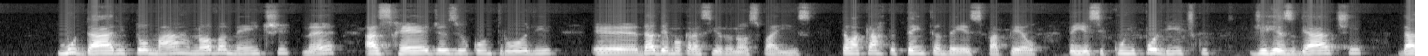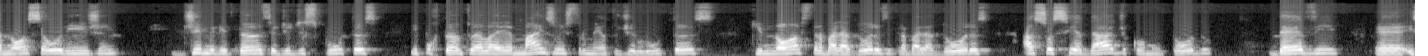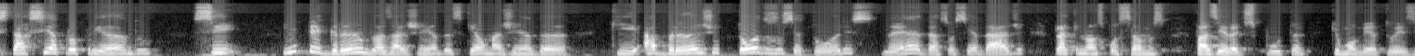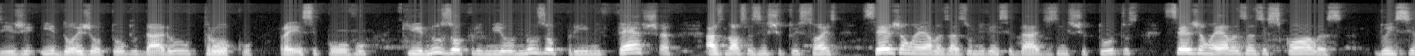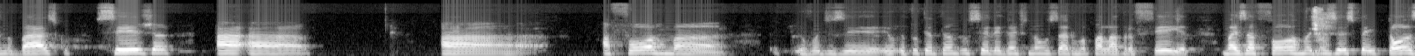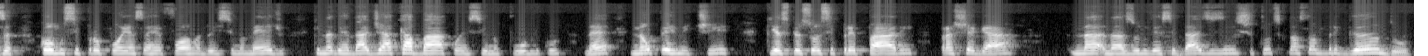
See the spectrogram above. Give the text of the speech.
mudar e tomar novamente né, as rédeas e o controle é, da democracia no nosso país. Então, a Carta tem também esse papel, tem esse cunho político de resgate da nossa origem, de militância, de disputas, e, portanto, ela é mais um instrumento de lutas que nós, trabalhadoras e trabalhadoras, a sociedade como um todo, deve é, estar se apropriando, se integrando as agendas, que é uma agenda que abrange todos os setores né, da sociedade, para que nós possamos fazer a disputa que o momento exige e 2 de outubro dar o troco para esse povo que nos oprimiu, nos oprime, fecha as nossas instituições, sejam elas as universidades e institutos, sejam elas as escolas do ensino básico, seja a, a, a, a forma, eu vou dizer, eu estou tentando ser elegante, não usar uma palavra feia, mas a forma desrespeitosa como se propõe essa reforma do ensino médio, que na verdade é acabar com o ensino público, né? não permitir que as pessoas se preparem para chegar na, nas universidades e institutos que nós estamos brigando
